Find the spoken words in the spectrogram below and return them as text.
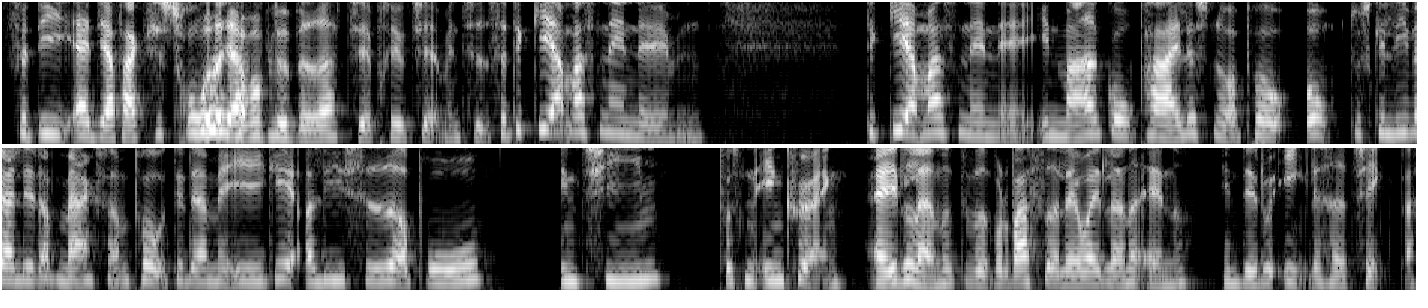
fordi at jeg faktisk troede, jeg var blevet bedre til at prioritere min tid. Så det giver mig sådan en, øh, det giver mig sådan en, øh, en meget god pejlesnor på, oh, du skal lige være lidt opmærksom på det der med ikke at lige sidde og bruge en time på sådan en indkøring af et eller andet, du ved, hvor du bare sidder og laver et eller andet andet, end det du egentlig havde tænkt dig.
